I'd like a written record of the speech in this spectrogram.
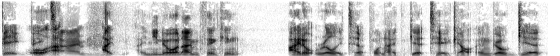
big big Well, time. I, and you know what I'm thinking? I don't really tip when I get takeout and go get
